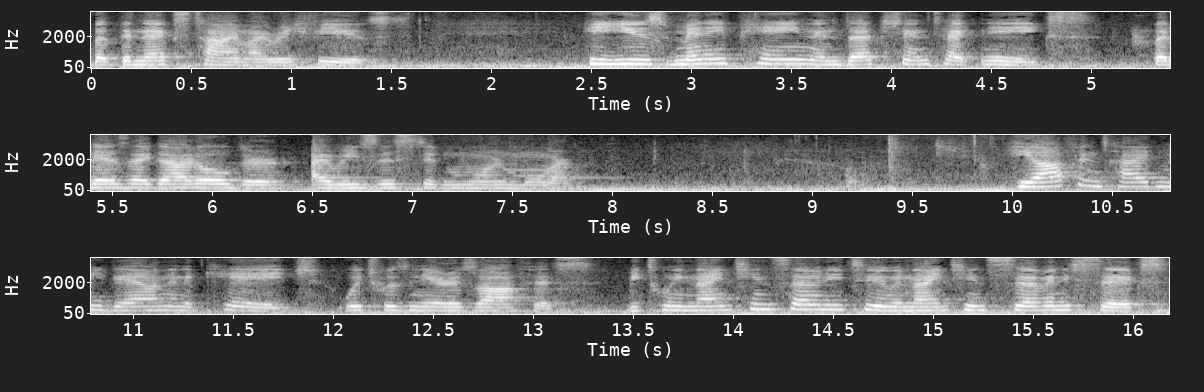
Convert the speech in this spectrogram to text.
but the next time I refused. He used many pain induction techniques, but as I got older, I resisted more and more. He often tied me down in a cage, which was near his office. Between 1972 and 1976,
